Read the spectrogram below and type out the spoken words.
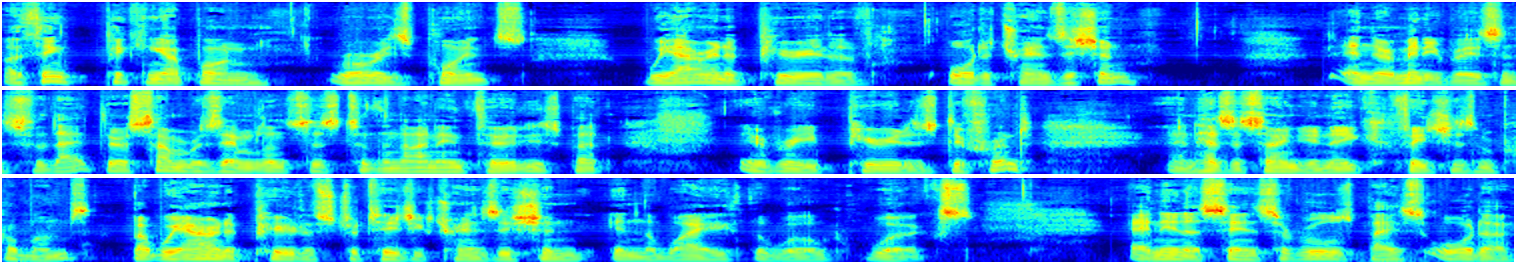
I think picking up on Rory's points, we are in a period of order transition. And there are many reasons for that. There are some resemblances to the 1930s, but every period is different and has its own unique features and problems. But we are in a period of strategic transition in the way the world works. And in a sense, a rules based order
